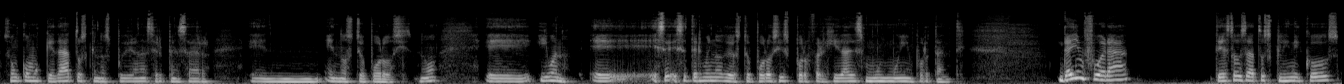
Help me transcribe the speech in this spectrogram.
Son como que datos que nos pudieran hacer pensar en, osteoporosis. ¿no? Eh, y bueno, ese, ese término de osteoporosis por fragilidad es muy, muy importante. De ahí en fuera, de estos datos clínicos,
